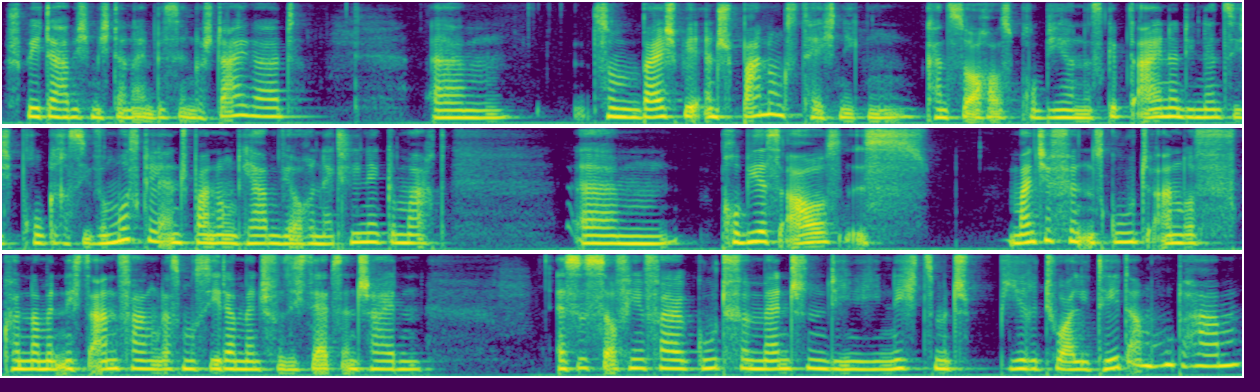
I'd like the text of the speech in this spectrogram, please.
Später habe ich mich dann ein bisschen gesteigert. Ähm, zum Beispiel Entspannungstechniken kannst du auch ausprobieren. Es gibt eine, die nennt sich progressive Muskelentspannung, die haben wir auch in der Klinik gemacht. Ähm, Probier es aus, ist Manche finden es gut, andere können damit nichts anfangen. Das muss jeder Mensch für sich selbst entscheiden. Es ist auf jeden Fall gut für Menschen, die nichts mit Spiritualität am Hut haben,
